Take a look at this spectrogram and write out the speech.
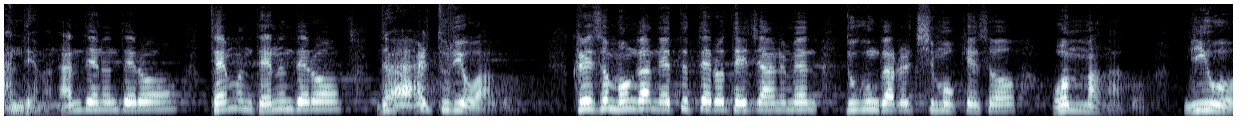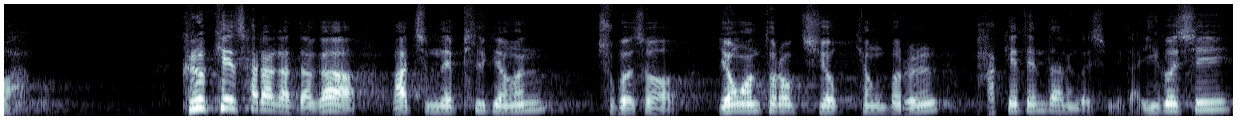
안 되면 안 되는 대로, 되면 되는 대로 늘 두려워하고. 그래서 뭔가 내 뜻대로 되지 않으면 누군가를 지목해서 원망하고, 미워하고. 그렇게 살아가다가 마침내 필경은 죽어서 영원토록 지옥 형벌을 받게 된다는 것입니다. 이것이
